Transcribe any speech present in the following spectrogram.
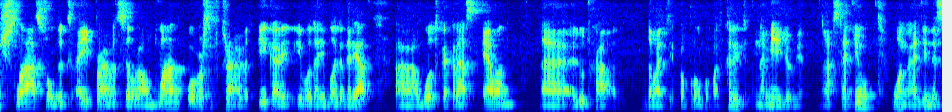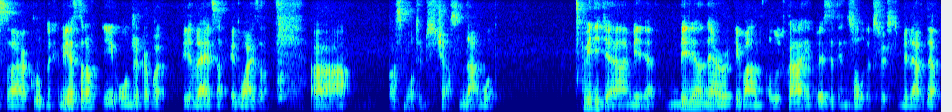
числа, Soldex A Private Sell Round 1, Oversubscribed. И, и вот они благодарят вот как раз Эван Лютха. Давайте попробуем открыть на медиуме статью. Он один из крупных инвесторов и он же как бы является адвайзером. Посмотрим сейчас. Да, вот. Видите, биллионер Иван Лутка invested in Soldex, то есть миллиардер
